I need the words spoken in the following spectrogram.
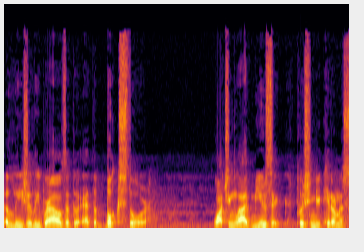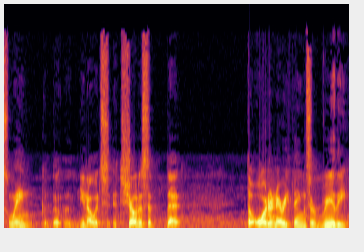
a leisurely browse at the at the bookstore, watching live music, pushing your kid on a swing. Uh, you know, it's it showed us that, that the ordinary things are really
